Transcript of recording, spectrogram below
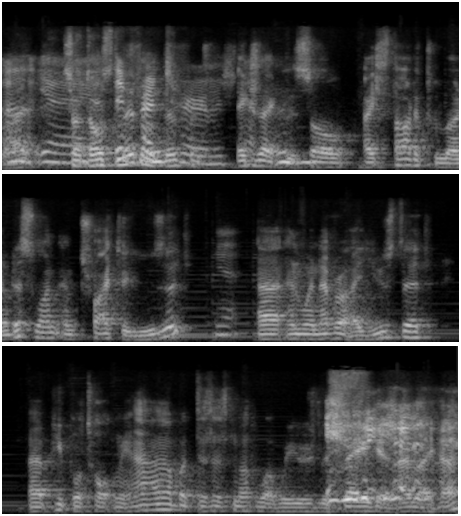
Oh, right? yeah, so yeah, those different little different terms, yeah. exactly. Mhm. So I started to learn this one and try to use it. Yeah. Uh, and whenever I used it, uh, people told me, ah, but this is not what we usually say here. I'm like, huh?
